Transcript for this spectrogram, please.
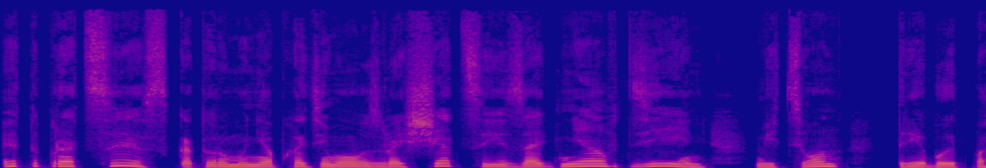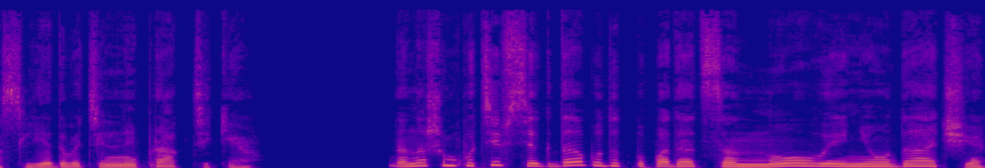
Это процесс, к которому необходимо возвращаться изо дня в день, ведь он требует последовательной практики. На нашем пути всегда будут попадаться новые неудачи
